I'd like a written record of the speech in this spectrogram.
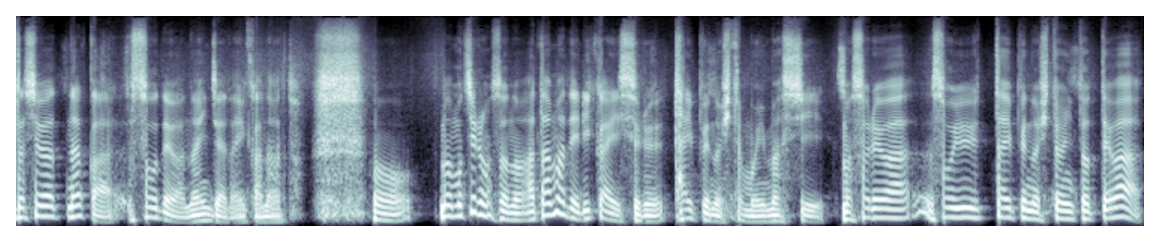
私はなんかそうではないんじゃないかなと。まあ、もちろんその頭で理解するタイプの人もいますし、まあ、それはそういうタイプの人にとっては、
